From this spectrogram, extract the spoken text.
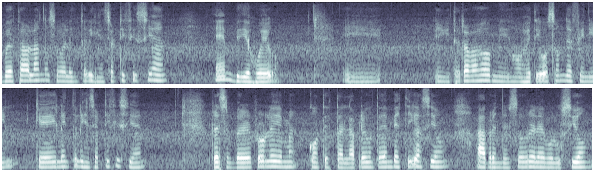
voy a estar hablando sobre la inteligencia artificial en videojuegos. Eh, en este trabajo mis objetivos son definir qué es la inteligencia artificial, resolver el problema, contestar la pregunta de investigación, aprender sobre la evolución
